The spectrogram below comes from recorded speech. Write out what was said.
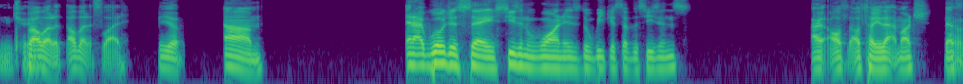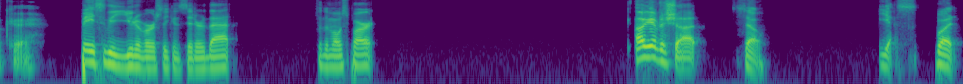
Okay. So I'll let it I'll let it slide. Yep. Um, and I will just say, season one is the weakest of the seasons. I, I'll I'll tell you that much. That's Okay. basically universally considered that for the most part. I'll give it a shot. So, yes, but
